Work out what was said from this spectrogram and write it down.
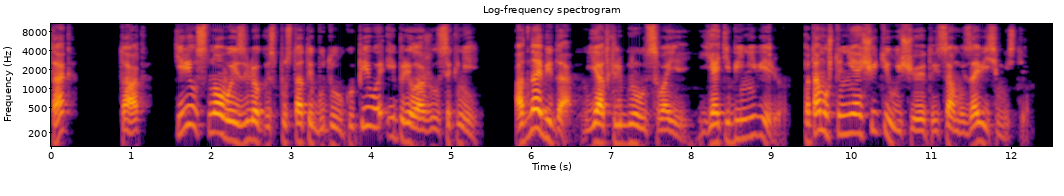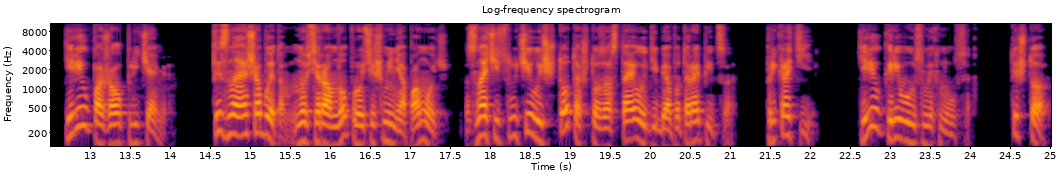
Так? Так. Кирилл снова извлек из пустоты бутылку пива и приложился к ней. Одна беда, я отхлебнул своей, я тебе не верю, потому что не ощутил еще этой самой зависимости. Кирилл пожал плечами. Ты знаешь об этом, но все равно просишь меня помочь. Значит, случилось что-то, что заставило тебя поторопиться. Прекрати. Кирилл криво усмехнулся. Ты что,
